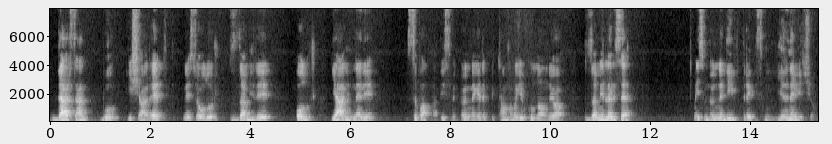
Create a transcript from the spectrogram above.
dersen bu işaret nesi olur? Zamiri olur. Yani nedir? Sıfatlar ismin önüne gelip bir tamlama gibi kullanılıyor. Zamirler ise ismin önüne değil direkt ismin yerine geçiyorlar.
